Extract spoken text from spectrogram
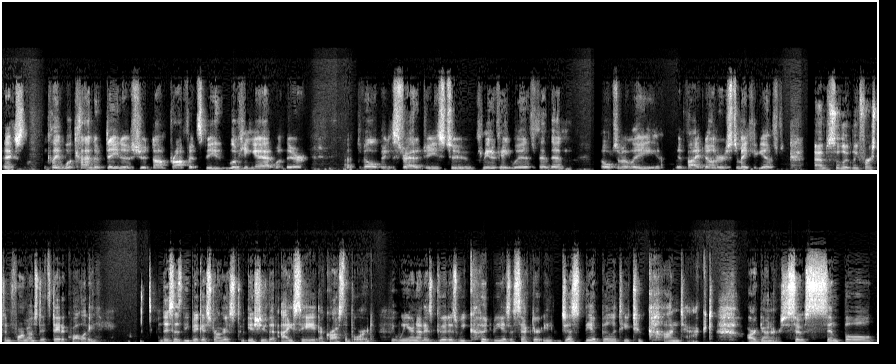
Excellent. Clay, what kind of data should nonprofits be looking at when they're uh, developing strategies to communicate with and then ultimately invite donors to make a gift? Absolutely. First and foremost, it's data quality. this is the biggest, strongest issue that I see across the board. We are not as good as we could be as a sector in just the ability to contact our donors. So, simple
